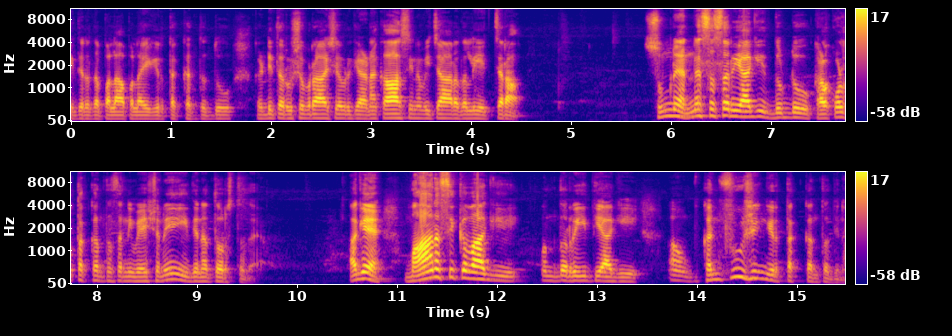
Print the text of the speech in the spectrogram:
ಈ ದಿನದ ಫಲಾಫಲ ಆಗಿರ್ತಕ್ಕಂಥದ್ದು ಖಂಡಿತ ಋಷಭ ರಾಶಿಯವರಿಗೆ ಹಣಕಾಸಿನ ವಿಚಾರದಲ್ಲಿ ಎಚ್ಚರ. ಸುಮ್ಮನೆ ಅನ್ನೆಸಸರಿಯಾಗಿ ದುಡ್ಡು ಕಳ್ಕೊಳ್ತಕ್ಕಂಥ ಸನ್ನಿವೇಶನೇ ಈ ದಿನ ತೋರಿಸ್ತದೆ. ಹಾಗೆ ಮಾನಸಿಕವಾಗಿ ಒಂದು ರೀತಿಯಾಗಿ ಕನ್ಫ್ಯೂಷಿಂಗ್ ಇರತಕ್ಕಂಥ ದಿನ.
